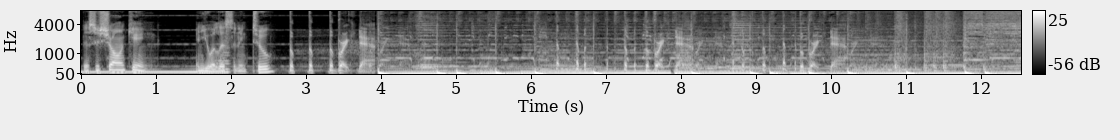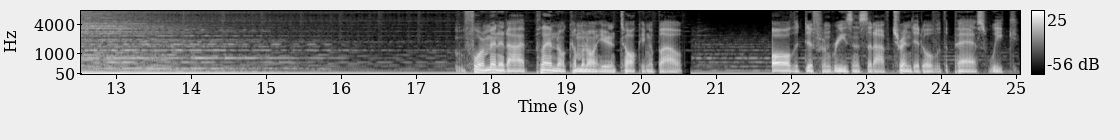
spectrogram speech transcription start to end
This is Shaun King, and you are listening to The, the, the breakdown. The, the, the, breakdown. The, breakdown. For a minute, I planned on coming on here and talking about all the different reasons that I've trended over the past week.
